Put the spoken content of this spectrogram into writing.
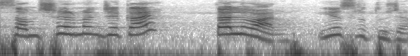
समशेर म्हणजे काय? तलवार. येस ऋतुजा.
